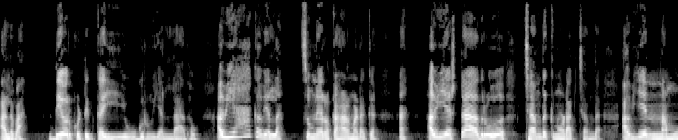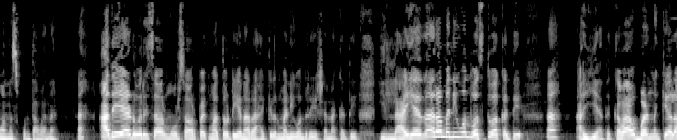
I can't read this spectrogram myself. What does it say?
ಅಲ್ವಾ? ದೇವ್ರು ಕೊಟ್ಟಿದ್ದ ಕೈ, ಉಗುರು ಎಲ್ಲ ಅದಾವು. ಅವು ಯಾಕೆ ಅವೆಲ್ಲ? ಸುಮ್ಮನೆ ರೊಕ್ಕ ಹಾಳು ಮಾಡಕ್ಕೆ ಅವು ಆದರೂ ಚಂದಕ್ಕೆ ನೋಡಕ್ಕೆ ಚಂದ. ಅವು ಏನು ನಮ್ಮ ಅನ್ನಿಸ್ಕೊಂತಾವನ ಅದೇ ಎರಡೂವರೆ ಸಾವಿರ, ಮೂರು ಸಾವಿರ ರೂಪಾಯಿಗೆ ಮತ್ತೊಟ್ಟು ಏನಾರ ಹಾಕಿದ್ರೆ ಮನೆಗೆ ಒಂದು ರೇಷನ್ ಆಕತಿ. ಇಲ್ಲ ಏನಾರ ಮನೆಗೆ ಒಂದು ವಸ್ತು ಆಕತಿ. ಅಯ್ಯ, ಅದಕ್ಕವ ಬಣ್ಣಕ್ಕೆಲ್ಲ,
